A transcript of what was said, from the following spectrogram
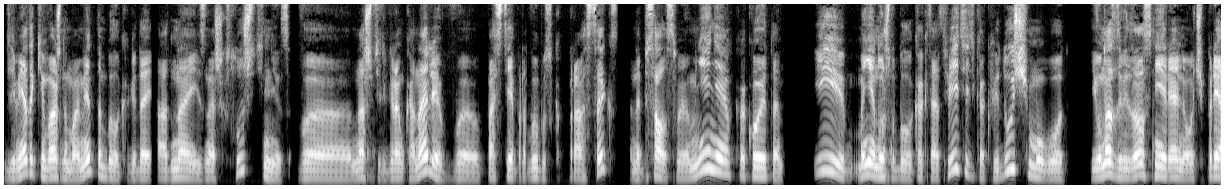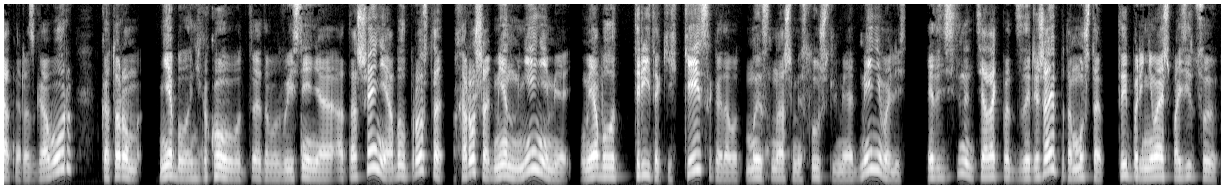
Для меня таким важным моментом было, когда одна из наших слушательниц в нашем телеграм-канале в посте про выпуск про секс написала свое мнение какое-то, и мне нужно было как-то ответить, как ведущему, вот. И у нас завязался с ней реально очень приятный разговор, в котором не было никакого вот этого выяснения отношений, а был просто хороший обмен мнениями. У меня было три таких кейса, когда вот мы с нашими слушателями обменивались. Это действительно тебя так подзаряжает, потому что ты принимаешь позицию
